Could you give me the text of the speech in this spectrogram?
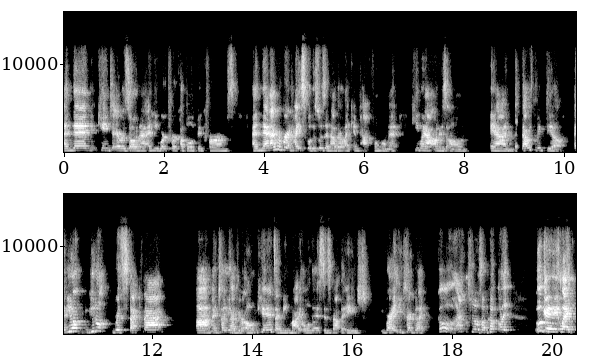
and then came to Arizona and he worked for a couple of big firms. And then I remember in high school, this was another like impactful moment. He went out on his own and that was a big deal. And you don't you don't respect that um, until you have your own kids. I mean, my oldest is about the age, right? You start to be like, oh, that feels uncomfortable. Like, okay, like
